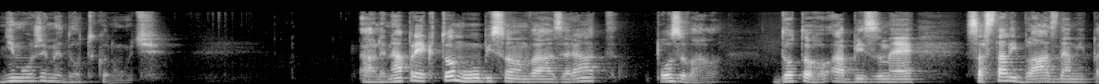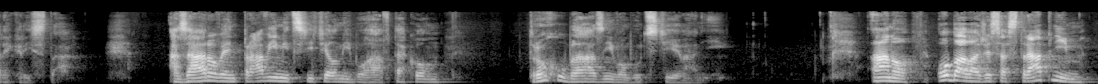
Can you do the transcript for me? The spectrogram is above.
nemôžeme dotknúť. Ale napriek tomu by som vás rád pozval do toho, aby sme sa stali blázdami pre Krista. A zároveň pravými ctiteľmi Boha v takom trochu bláznivom uctievaní. Áno, obava, že sa strápnim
